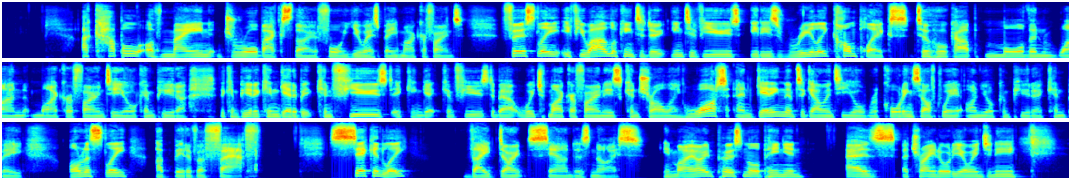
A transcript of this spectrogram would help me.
A couple of main drawbacks, though, for USB microphones. Firstly, if you are looking to do interviews, it is really complex to hook up more than one microphone to your computer. The computer can get a bit confused. It can get confused about which microphone is controlling what, and getting them to go into your recording software on your computer can be, honestly, a bit of a faff. Secondly, they don't sound as nice in my own personal opinion, as a trained audio engineer,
